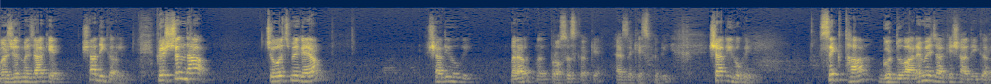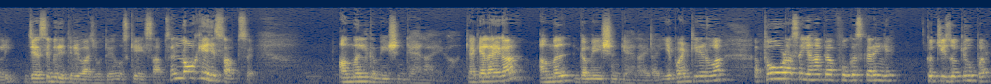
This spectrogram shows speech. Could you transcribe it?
मस्जिद में जाके शादी कर ली। क्रिश्चियन था चर्च में गया, शादी हो गई। बराबर मतलब प्रोसेस करके एज ए केस में भी, शादी हो गई। सिख था, गुरुद्वारे में जाके शादी कर ली, जैसे भी रीति रिवाज होते हैं, उसके हिसाब से, लॉ के हिसाब से। अमल गमेशन कहलाएगा। क्या कहलाएगा? अमल गमेशन कहलाएगा। ये पॉइंट क्लियर हुआ? अब थोड़ा सा यहाँ पे आप फोकस करेंगे, कुछ चीज़ों के ऊपर।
